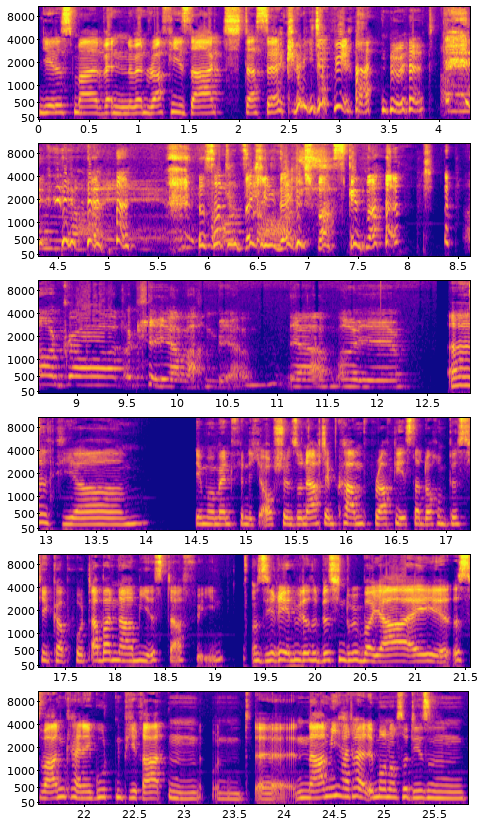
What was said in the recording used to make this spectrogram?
Jedes Mal, wenn, wenn Ruffy sagt, dass er König der Piraten wird. Oh nein. Das hat oh tatsächlich Gott. sehr viel Spaß gemacht. Oh Gott, okay, ja, machen wir. Ja, oh je. Ach ja den Moment finde ich auch schön. So nach dem Kampf, Ruffy ist dann doch ein bisschen kaputt, aber Nami ist da für ihn. Und sie reden wieder so ein bisschen drüber, ja, ey, es waren keine guten Piraten. Und äh, Nami hat halt immer noch so diesen,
